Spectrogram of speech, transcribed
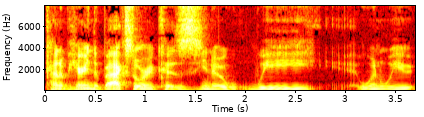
kind of hearing the backstory because you know we when we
